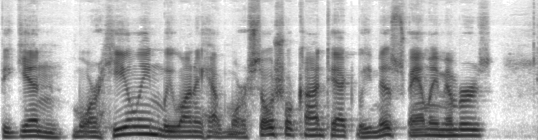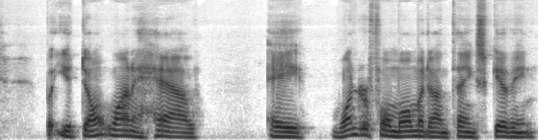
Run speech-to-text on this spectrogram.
begin more healing. We want to have more social contact. We miss family members, but you don't want to have a wonderful moment on Thanksgiving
